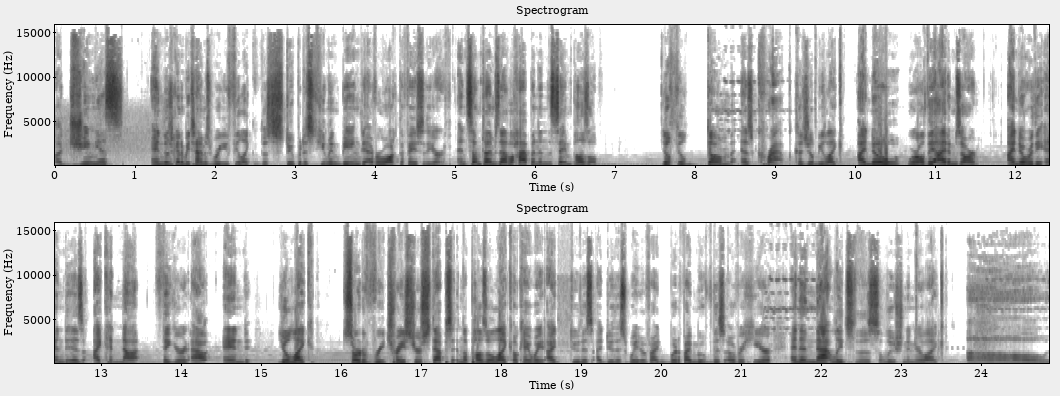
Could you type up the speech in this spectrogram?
a genius and there's going to be times where you feel like the stupidest human being to ever walk the face of the earth. And sometimes that'll happen in the same puzzle. You'll feel dumb as crap because you'll be like, I know where all the items are. I know where the end is. I cannot figure it out. And you'll like sort of retrace your steps in the puzzle like okay wait i do this i do this wait if i what if i move this over here and then that leads to the solution and you're like oh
